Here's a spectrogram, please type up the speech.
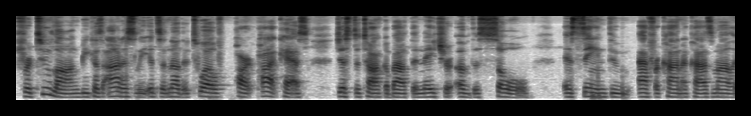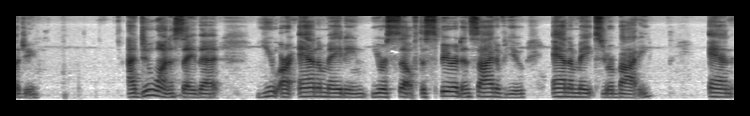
for too long because honestly, it's another 12 part podcast just to talk about the nature of the soul as seen through Africana cosmology. I do want to say that you are animating yourself. The spirit inside of you animates your body. And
